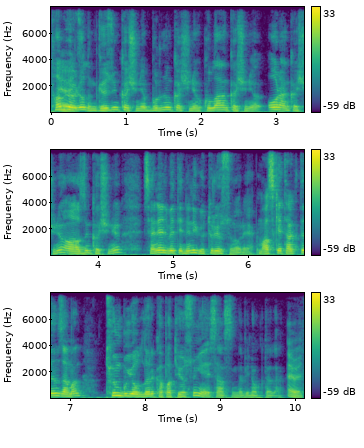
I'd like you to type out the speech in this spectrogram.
Tabii Evet. öyle oğlum. Gözün kaşınıyor, burnun kaşınıyor, kulağın kaşınıyor, oran kaşınıyor, ağzın kaşınıyor. Sen elbet elini götürüyorsun oraya. Maske taktığın zaman tüm bu yolları kapatıyorsun ya esasında bir noktada. Evet.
